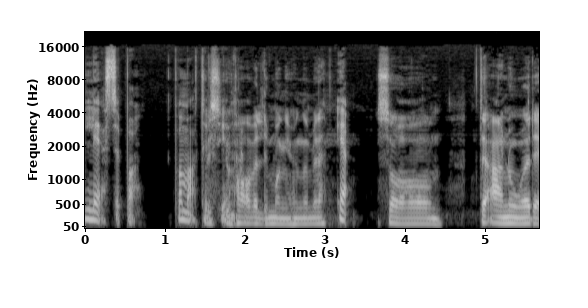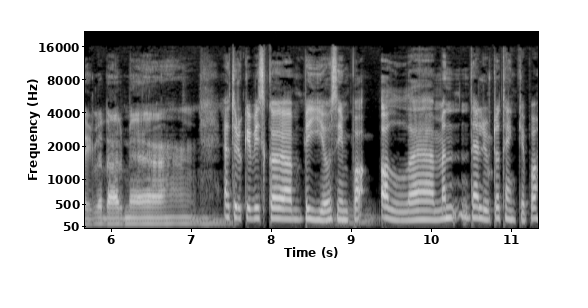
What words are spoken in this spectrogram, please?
lese på, på Hvis du har veldig mange hunder med. Ja. Så det er noen regler der med Jeg tror ikke vi skal begi oss inn på alle, men det er lurt å tenke på.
